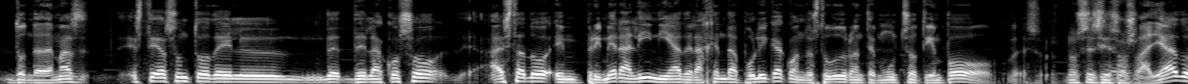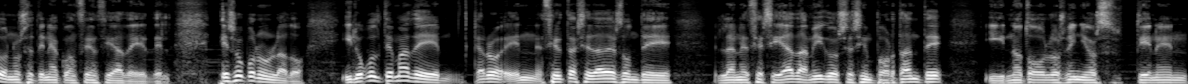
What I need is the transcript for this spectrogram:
donde además este asunto del, del, acoso ha estado en primera línea de la agenda pública cuando estuvo durante mucho tiempo, pues, no sé si soslayado, no se tenía conciencia de, él. Eso por un lado. Y luego el tema de, claro, en ciertas edades donde la necesidad de amigos es importante y no todos los niños tienen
